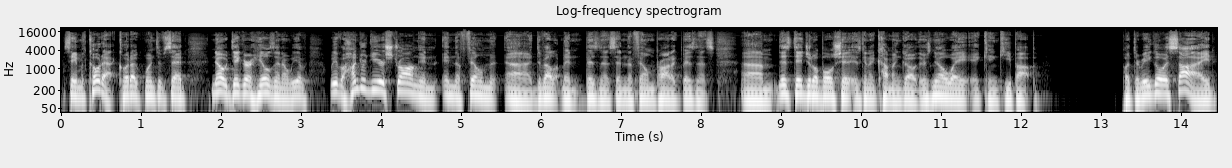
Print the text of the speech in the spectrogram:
Same with Kodak. Kodak wouldn't have said, "No, dig our heels in." Or we have we have hundred years strong in in the film uh, development business and the film product business. Um, this digital bullshit is going to come and go. There's no way it can keep up. Put their ego aside,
